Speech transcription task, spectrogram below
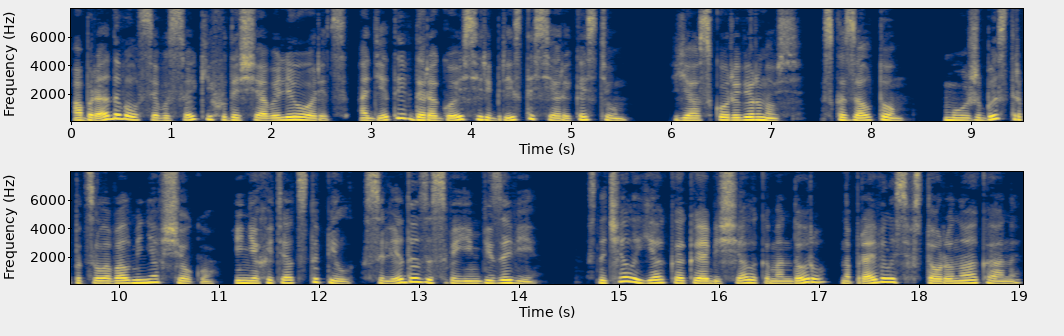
Обрадовался высокий худощавый леорец, одетый в дорогой серебристо-серый костюм. «Я скоро вернусь», — сказал Том. Муж быстро поцеловал меня в щеку и нехотя отступил, следуя за своим визави. Сначала я, как и обещала командору, направилась в сторону Аканы.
